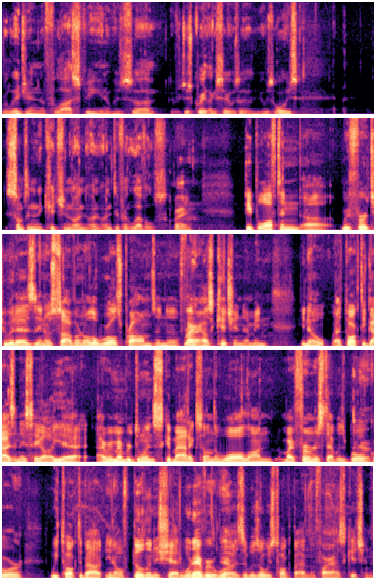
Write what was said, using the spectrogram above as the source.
religion or philosophy, and it was uh, it was just great. Like I said, it was a, it was always something in the kitchen on, on, on different levels. Right people often uh, refer to it as you know solving all the world's problems in the firehouse right. kitchen. I mean, you know, I talk to guys and they say, "Oh yeah, I remember doing schematics on the wall on my furnace that was broke," yeah. or we talked about you know building a shed, whatever it was. Yeah. It was always talked about in the firehouse kitchen.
